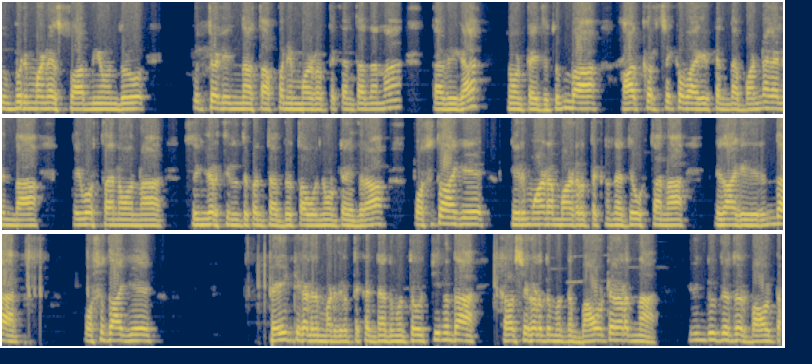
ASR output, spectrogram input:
ಸುಬ್ರಹ್ಮಣ್ಯ ಸ್ವಾಮಿ ಒಂದು ಪುತ್ಥಳಿಯನ್ನ ಸ್ಥಾಪನೆ ಮಾಡಿರ್ತಕ್ಕಂಥದ್ದನ್ನ ತಾವೀಗ ನೋಡ್ತಾ ಇದ್ದೀವಿ. ತುಂಬಾ ಆಕರ್ಷಕವಾಗಿರ್ತಕ್ಕಂಥ ಬಣ್ಣಗಳಿಂದ ದೇವಸ್ಥಾನವನ್ನ ಸಿಂಗರಿಸಿರ್ತಕ್ಕಂಥದ್ದು ತಾವು ನೋಡ್ತಾ ಇದ್ರ ಹೊಸದಾಗಿ ನಿರ್ಮಾಣ ಮಾಡಿರ್ತಕ್ಕಂಥ ದೇವಸ್ಥಾನ ಇದಾಗಿದ್ದರಿಂದ ಹೊಸದಾಗಿ ಪೇಂಟ್ಗಳನ್ನು ಮಾಡಿರ್ತಕ್ಕಂಥದ್ದು ಮತ್ತು ಚಿನ್ನದ ಕಲಶಗಳದ್ದು ಮತ್ತು ಬಾವುಟಗಳನ್ನ ಹಿಂದುತ್ವದ ಬಾವುಟ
